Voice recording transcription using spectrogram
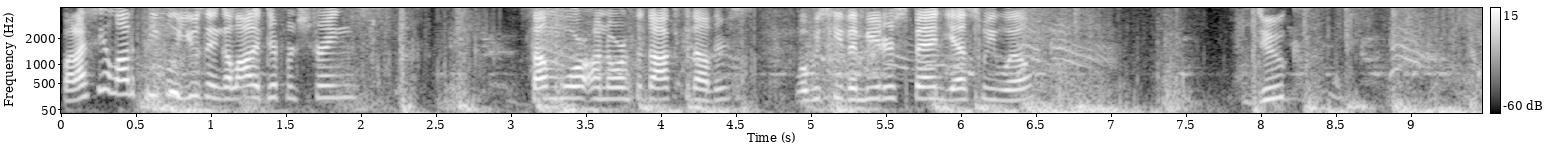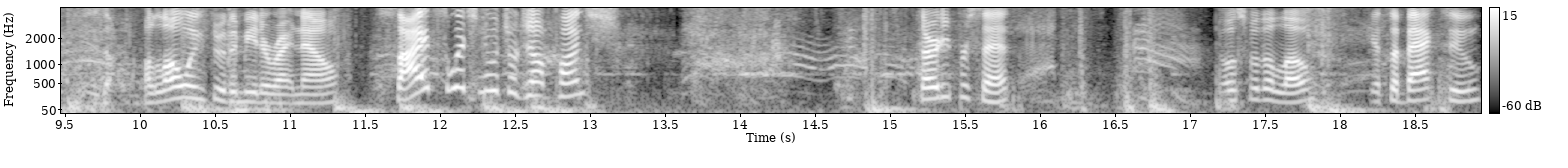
But I see a lot of people using a lot of different strings. Some more unorthodox than others. Will we see the meter spend? Yes, we will. Duke is blowing through the meter right now. Side switch neutral jump punch. 30%. Goes for the low. Gets a back two.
